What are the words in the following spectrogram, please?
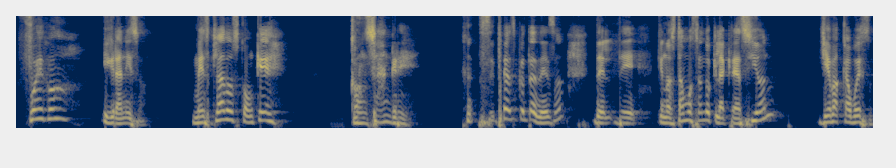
Fuego y granizo. ¿Mezclados con qué? Con sangre. ¿Sí ¿Te das cuenta de eso? De, que nos está mostrando que la creación lleva a cabo eso.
